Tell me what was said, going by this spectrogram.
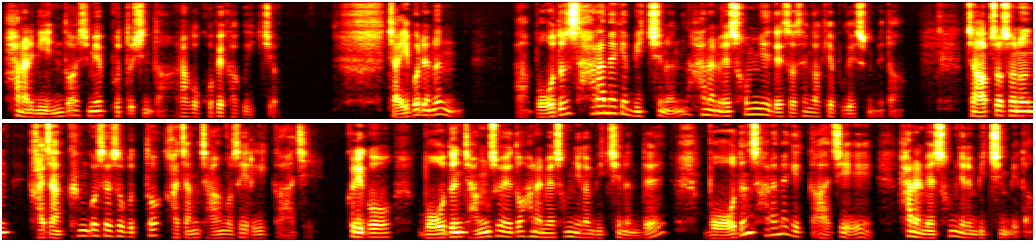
하나님이 인도하시며 붙드신다. 라고 고백하고 있죠. 자, 이번에는 아, 모든 사람에게 미치는 하나님의 섭리에 대해서 생각해 보겠습니다. 자, 앞서서는 가장 큰 것에서부터 가장 작은 것에 이르기까지. 그리고 모든 장소에도 하나님의 섭리가 미치는데 모든 사람에게까지 하나님의 섭리는 미칩니다.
